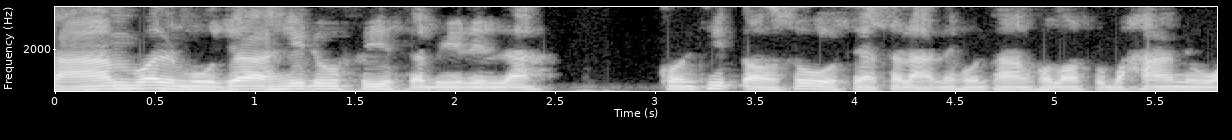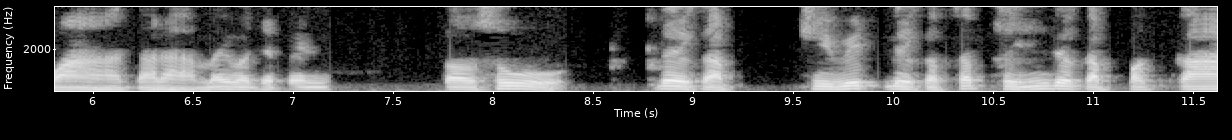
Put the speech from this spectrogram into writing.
สามวัลมูจาฮิดูฟีซาบีลิลละคนที่ต่อสู้เสียสละในหนทางของลอสุบฮานุวาตาลาไม่ว่าจะเป็นต่อสู้ด้วยกับชีวิตด้วยกับทรัพย์สินด้วยกับปากกา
